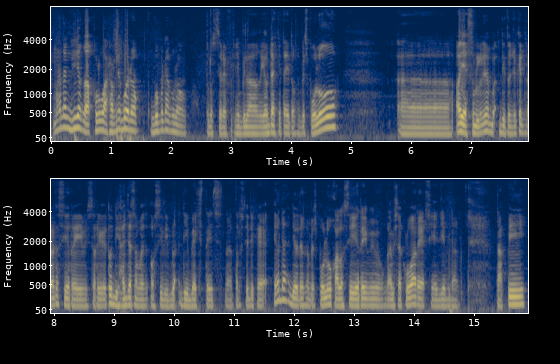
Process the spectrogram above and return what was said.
mana dia nggak keluar? Harusnya gue dong gue menang dong. Terus si referee bilang ya udah kita hitung sampai 10 Uh, oh ya sebelumnya ditunjukin ternyata si Rey Mysterio itu dihajar sama OC di, di backstage. Nah terus jadi kayak ya udah dia udah sampai 10 kalau si Rey nggak bisa keluar ya si AJ menang. Tapi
